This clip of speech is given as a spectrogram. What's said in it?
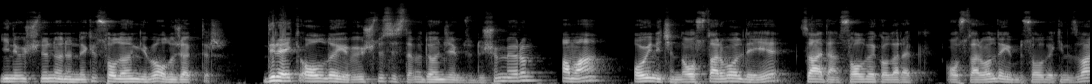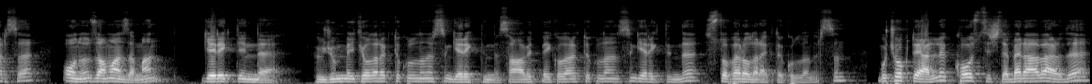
yine üçlünün önündeki sol ön gibi olacaktır. Direkt olduğu gibi üçlü sisteme döneceğimizi düşünmüyorum ama oyun içinde Osterwolde'yi zaten sol bek olarak Osterwolde gibi bir sol bekiniz varsa onu zaman zaman gerektiğinde hücum beki olarak da kullanırsın, gerektiğinde sabit bek olarak da kullanırsın, gerektiğinde stoper olarak da kullanırsın. Bu çok değerli. Kostic ile beraber de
